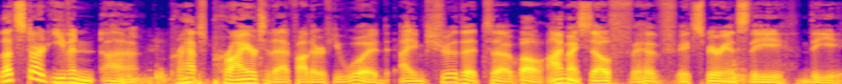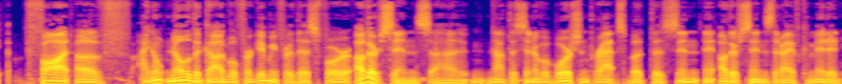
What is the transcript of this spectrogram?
Let's start even uh, perhaps prior to that, Father, if you would. I'm sure that uh, well, I myself have experienced the the thought of I don't know that God will forgive me for this for other sins, uh, not the sin of abortion, perhaps, but the sin other sins that I have committed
